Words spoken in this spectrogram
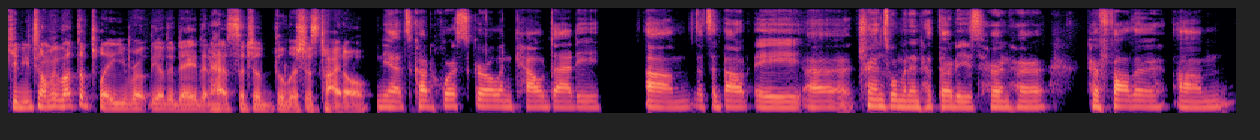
can you tell me about the play you wrote the other day that has such a delicious title? Yeah, it's called Horse Girl and Cow Daddy. Um, it's about a uh, trans woman in her 30s. Her and her her father um,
